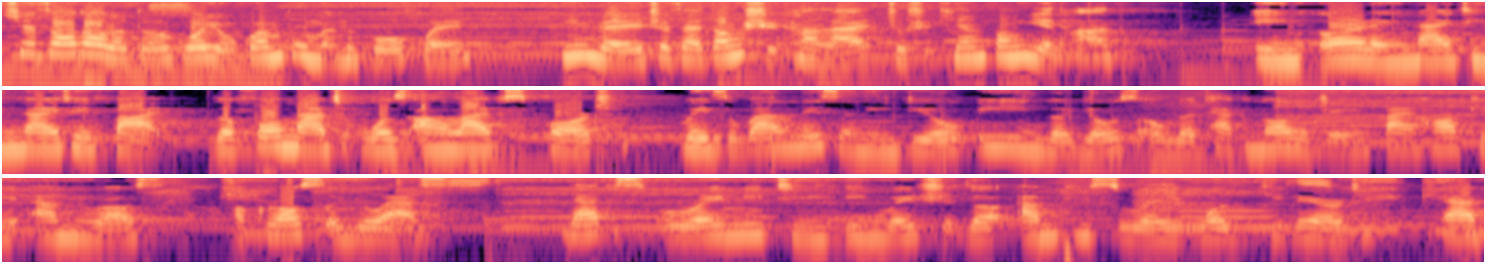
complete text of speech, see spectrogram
却遭到了德国有关部门的驳回，因为这在当时看来就是天方夜谭。In early 1995, the format was on live sport with one listening deal being the use of the technology by hockey admirals across the US. That spray meeting in which the MP3 was declared had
